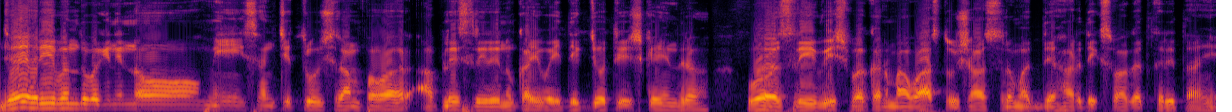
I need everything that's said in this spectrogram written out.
जय हरी बंधू भगिनींनो मी संचित तुळशीराम पवार आपले श्री रेणुकाई वैदिक ज्योतिष केंद्र व श्री विश्वकर्मा वास्तुशास्त्रमध्ये हार्दिक स्वागत करीत आहे.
